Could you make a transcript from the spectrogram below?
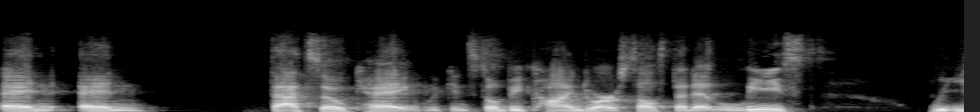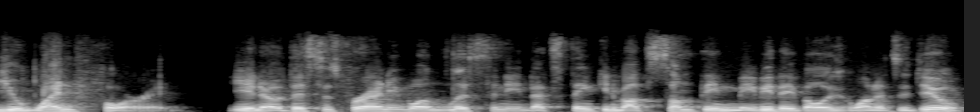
And and that's okay. We can still be kind to ourselves that at least you went for it. You know, this is for anyone listening that's thinking about something maybe they've always wanted to do.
